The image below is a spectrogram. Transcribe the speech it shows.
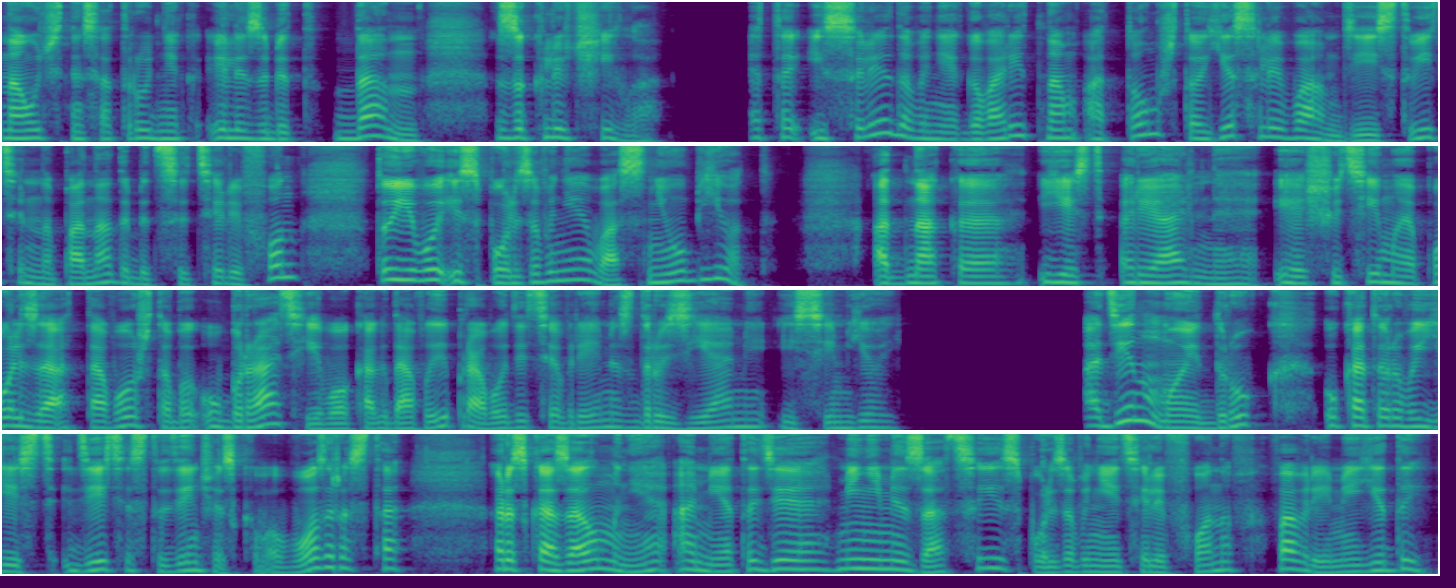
Научный сотрудник Элизабет Дан заключила, это исследование говорит нам о том, что если вам действительно понадобится телефон, то его использование вас не убьет. Однако есть реальная и ощутимая польза от того, чтобы убрать его, когда вы проводите время с друзьями и семьей. Один мой друг, у которого есть дети студенческого возраста, рассказал мне о методе минимизации использования телефонов во время еды.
